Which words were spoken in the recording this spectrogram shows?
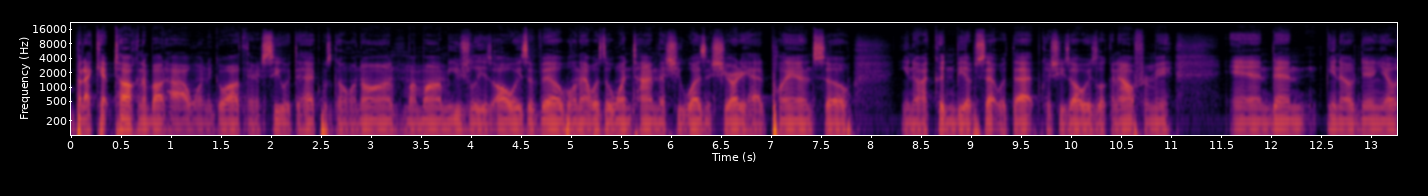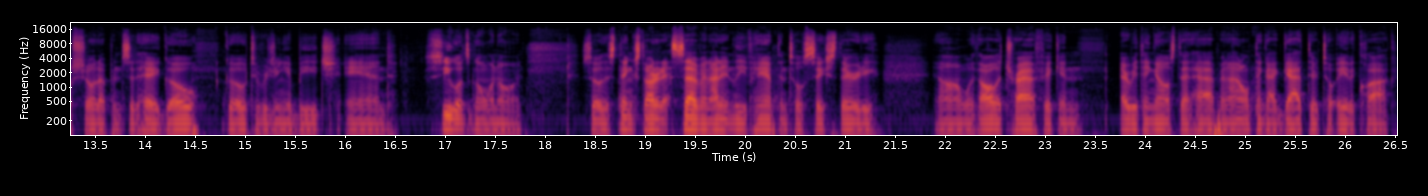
but I kept talking about how I wanted to go out there and see what the heck was going on. My mom usually is always available, and that was the one time that she wasn't. She already had plans, so you know I couldn't be upset with that because she's always looking out for me. And then you know Danielle showed up and said, "Hey, go go to Virginia Beach and see what's going on." So this thing started at seven. I didn't leave Hampton until six thirty, um, with all the traffic and everything else that happened. I don't think I got there till eight o'clock,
